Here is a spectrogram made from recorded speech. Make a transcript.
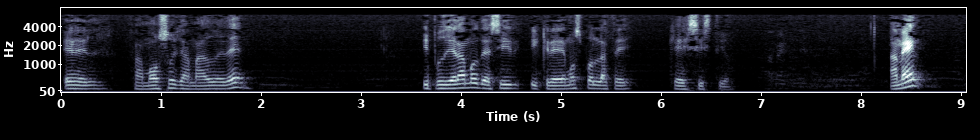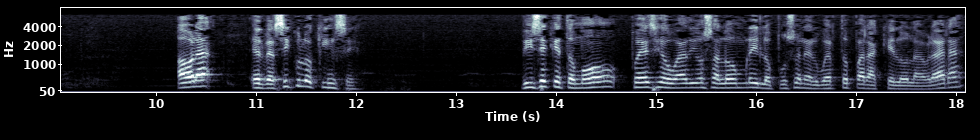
el famoso llamado Edén. Y pudiéramos decir, y creemos por la fe, que existió. Amén. Ahora, el versículo 15 Dice que tomó pues Jehová Dios al hombre y lo puso en el huerto para que lo labrara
